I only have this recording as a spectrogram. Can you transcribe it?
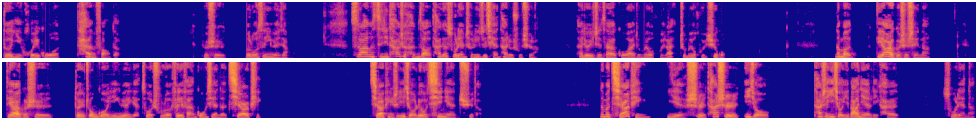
得以回国探访的，就是俄罗斯音乐家嘛。斯拉文斯基他是很早，他在苏联成立之前他就出去了，他就一直在国外就没有回来，就没有回去过。那么第二个是谁呢？第二个是对中国音乐也做出了非凡贡献的齐尔品。齐尔品是一九六七年去的。那么齐尔品也是，他是一九，他是一九一八年离开苏联的，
